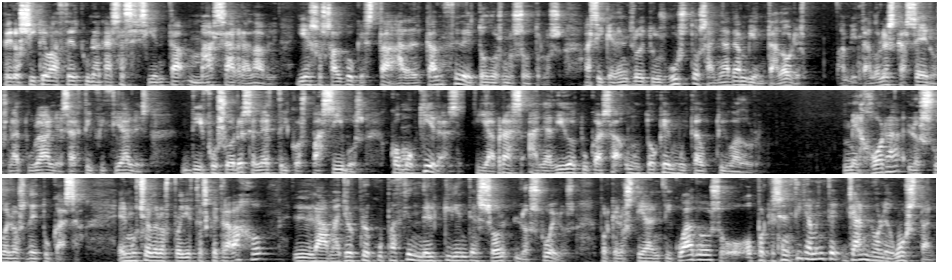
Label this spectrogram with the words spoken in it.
pero sí que va a hacer que una casa se sienta más agradable, y eso es algo que está al alcance de todos nosotros. Así que dentro de tus gustos añade ambientadores, ambientadores caseros, naturales, artificiales, difusores eléctricos, pasivos, como quieras, y habrás añadido a tu casa un toque muy cautivador mejora los suelos de tu casa. En muchos de los proyectos que trabajo, la mayor preocupación del cliente son los suelos, porque los tiene anticuados o porque sencillamente ya no le gustan.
